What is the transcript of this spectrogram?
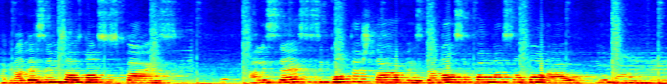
Agradecemos aos nossos pais, alicerces incontestáveis da nossa formação moral e humana.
